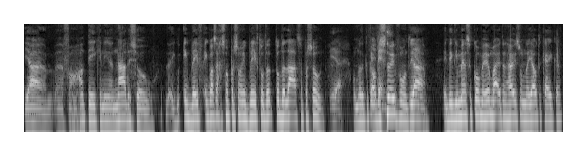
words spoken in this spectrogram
ja, eh, van handtekeningen na de show. Ik, ik, bleef, ik was echt zo'n persoon, ik bleef tot de, tot de laatste persoon. Ja. Omdat ik het altijd sneu vond, ja. Ik denk, die mensen komen helemaal uit hun huis om naar jou te kijken.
